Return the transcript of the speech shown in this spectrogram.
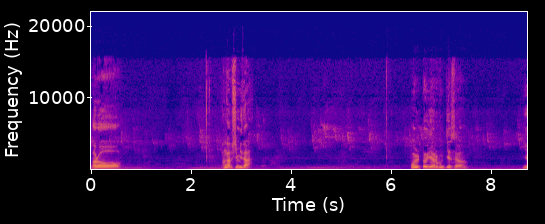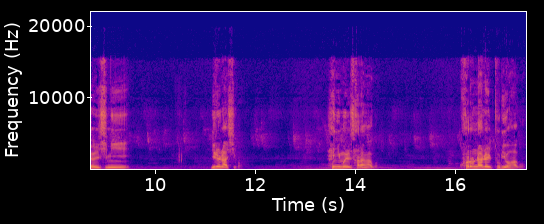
바로, 반갑습니다. 오늘 또 여러분께서 열심히 일어나시고 행님을 사랑하고 코로나를 두려워하고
